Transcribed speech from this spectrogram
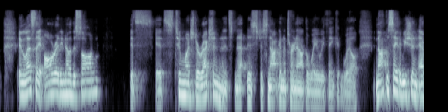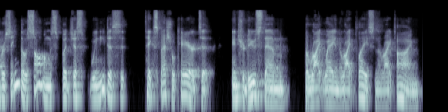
Unless they already know the song it's it's too much direction and it's not it's just not going to turn out the way we think it will. Not to say that we shouldn't ever sing those songs but just we need to sit, take special care to introduce them the right way in the right place in the right time.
